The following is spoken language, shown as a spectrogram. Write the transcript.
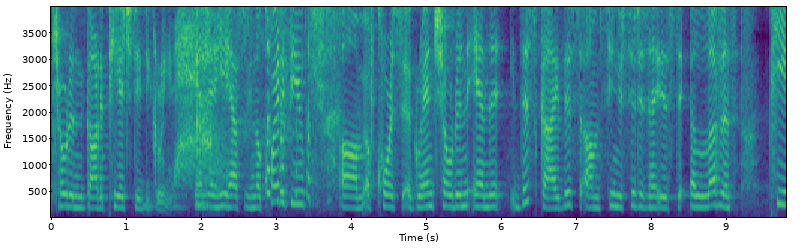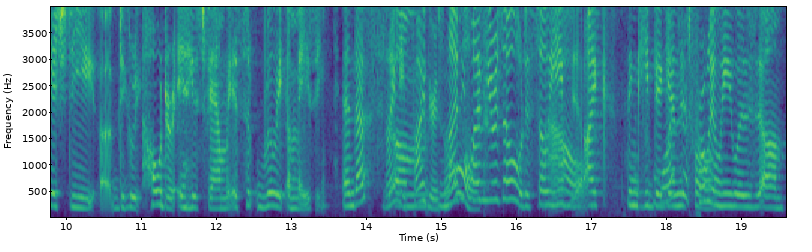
children got a PhD degree, and then he has you know quite a few, um, of course, uh, grandchildren. And uh, this guy, this um, senior citizen, is the eleventh. PhD uh, degree holder in his family. It's really amazing, and that's 95 years old. 95 years old. So he, I think he began his wonderful. program when he was um,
